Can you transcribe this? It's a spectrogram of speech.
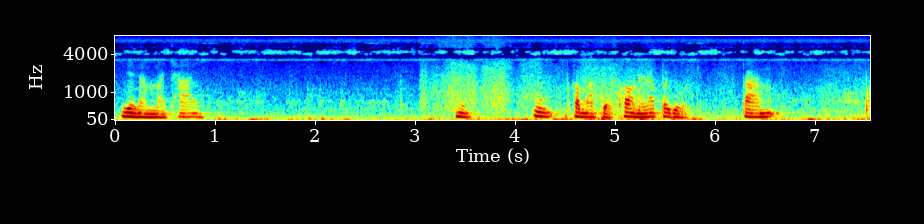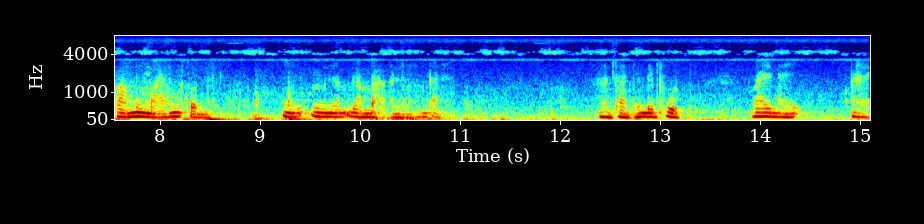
ที่จะนำมาใช้ผู้เข้ามาเกี่ยวข้องในรับประโยชน์ตามความมุ่งหมายของตน ลำบากกันเหมือนกันท่านถึงได้พูดไว้ในอะไร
